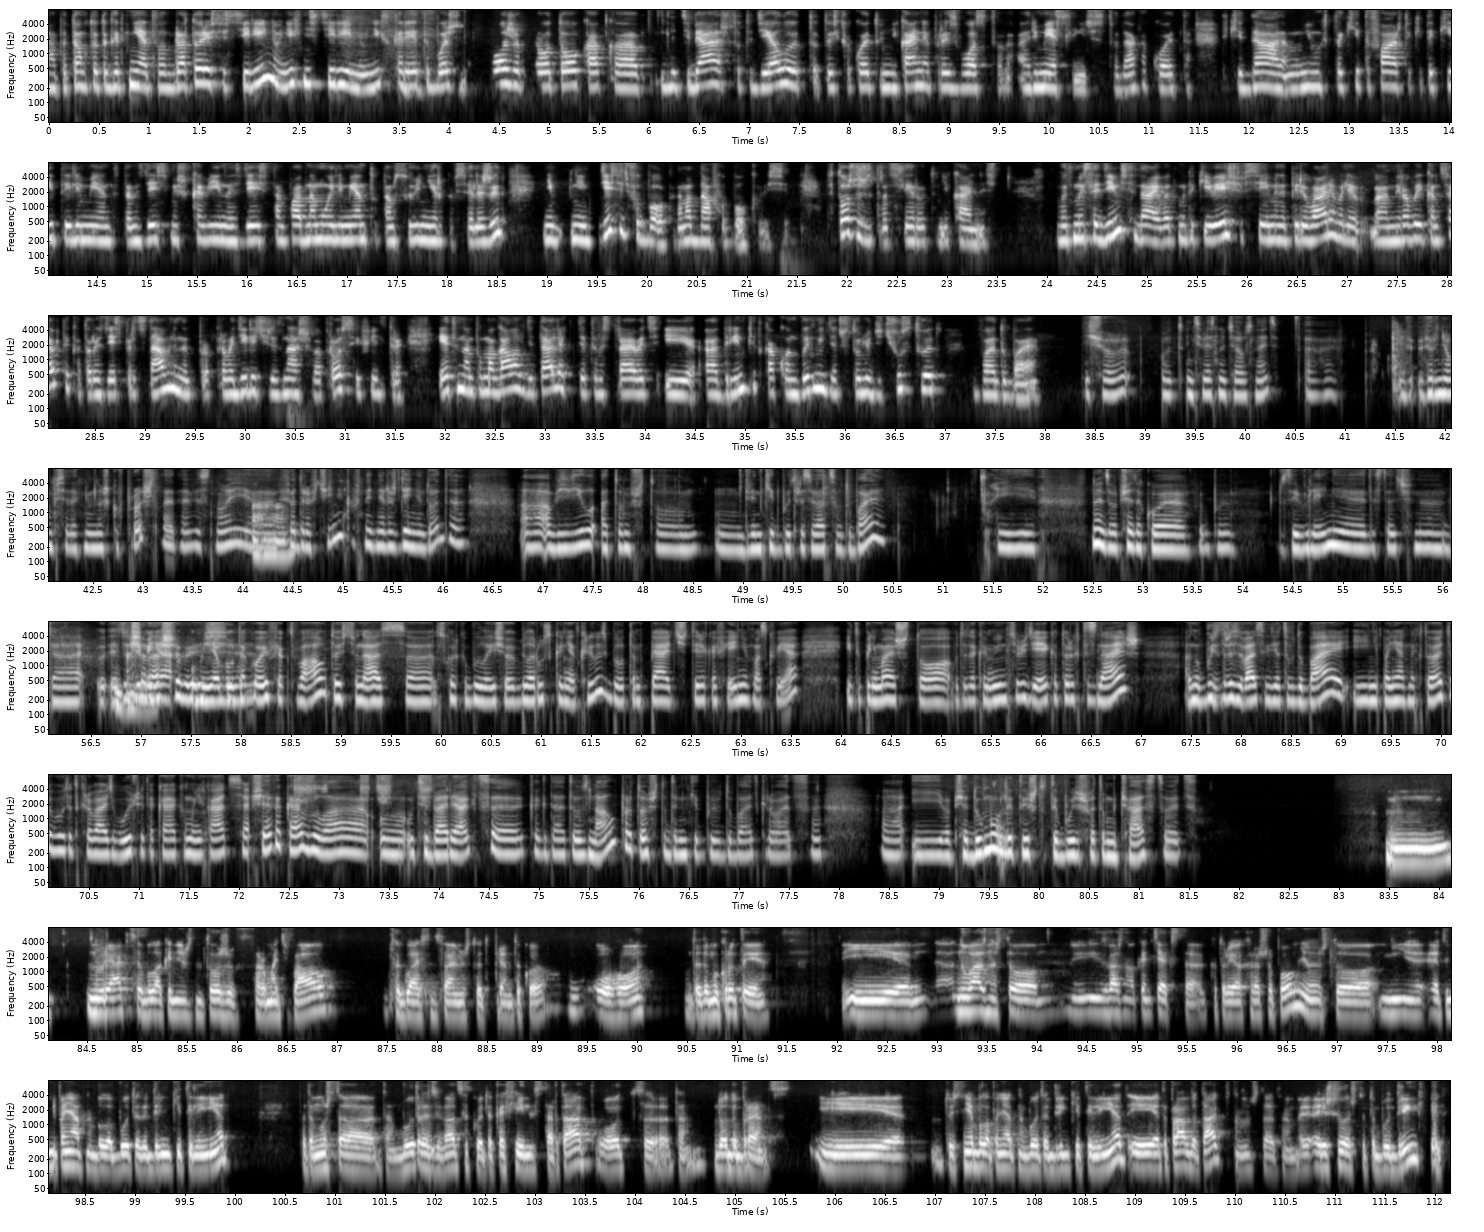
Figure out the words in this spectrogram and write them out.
А потом кто-то говорит, нет, в лаборатории все стерильно, у них не стерильно, у них скорее это больше тоже про то, как а, для тебя что-то делают, то есть какое-то уникальное производство, ремесленничество, да, какое-то. Такие, да, у них такие-то фартуки, такие-то элементы, там здесь мешковина, здесь там по одному элементу там сувенирка вся лежит. Не, не 10 футболок, а там одна футболка висит. Это тоже же транслирует уникальность. Вот мы садимся, да, и вот мы такие вещи все именно переваривали, а, мировые концепты, которые здесь представлены, проводили через наши вопросы и фильтры. И это нам помогало в деталях где-то выстраивать и дринкет, как он выглядит, что люди чувствуют в Дубае. Еще вот интересно у тебя узнать, э, вернемся так немножко в прошлое, да, весной э, ага. Федор Овчинников на день рождения Дода а, объявил о том, что Дринкит будет развиваться в Дубае. И ну, это вообще такое, как бы, заявление достаточно Да, это для меня, у меня был такой эффект вау. То есть у нас, э, сколько было еще, белорусская не открылась, было там 5-4 кофейни в Москве, и ты понимаешь, что вот это комьюнити людей, которых ты знаешь, оно будет развиваться где-то в Дубае, и непонятно, кто это будет открывать, будет ли такая коммуникация. Вообще, какая была у, у тебя реакция, когда ты узнал про то, что Дринкит будет в Дубае открываться? А, и вообще думал ли ты, что ты будешь в этом участвовать? Ну, реакция была, конечно, тоже в формате вау. Согласен с вами, что это прям такое ого, вот это мы крутые. И, ну, важно, что из важного контекста, который я хорошо помню, что не, это непонятно было, будет это дринкит или нет, потому что там будет развиваться какой-то кофейный стартап от там, Dodo Brands. И то есть не было понятно, будет это дринкит или нет, и это правда так, потому что там решилось, что это будет дринкит,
